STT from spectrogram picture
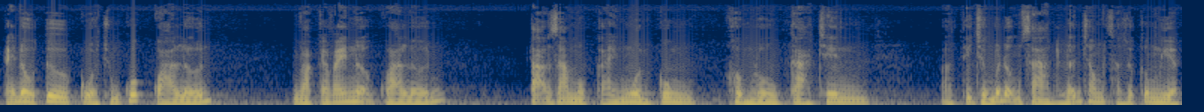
cái đầu tư của Trung Quốc quá lớn và cái vay nợ quá lớn tạo ra một cái nguồn cung khổng lồ cả trên ờ, thị trường bất động sản lẫn trong sản xuất công nghiệp.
